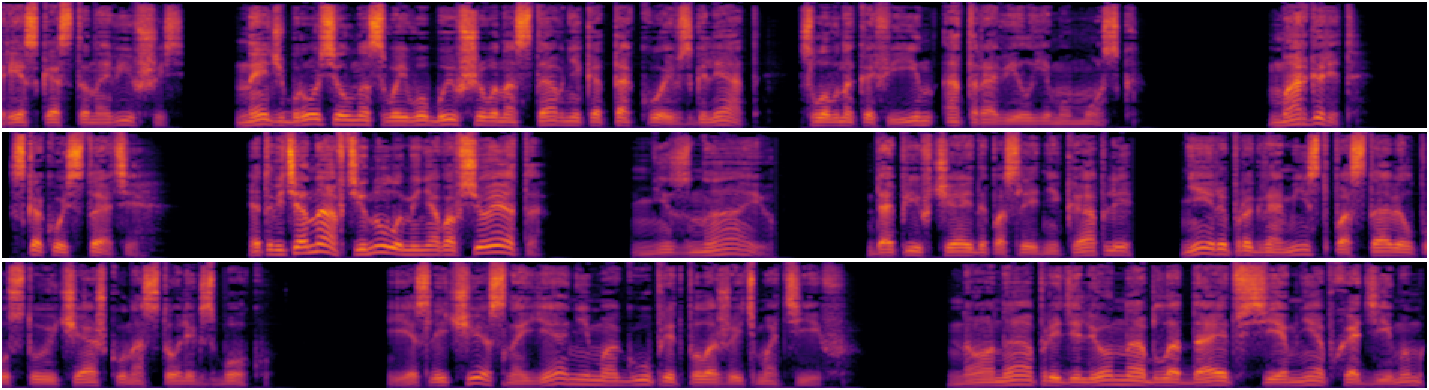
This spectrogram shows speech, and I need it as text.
Резко остановившись, Нэч бросил на своего бывшего наставника такой взгляд, словно кофеин отравил ему мозг. «Маргарет? С какой стати? Это ведь она втянула меня во все это!» «Не знаю», Допив чай до последней капли, нейропрограммист поставил пустую чашку на столик сбоку. Если честно, я не могу предположить мотив. Но она определенно обладает всем необходимым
